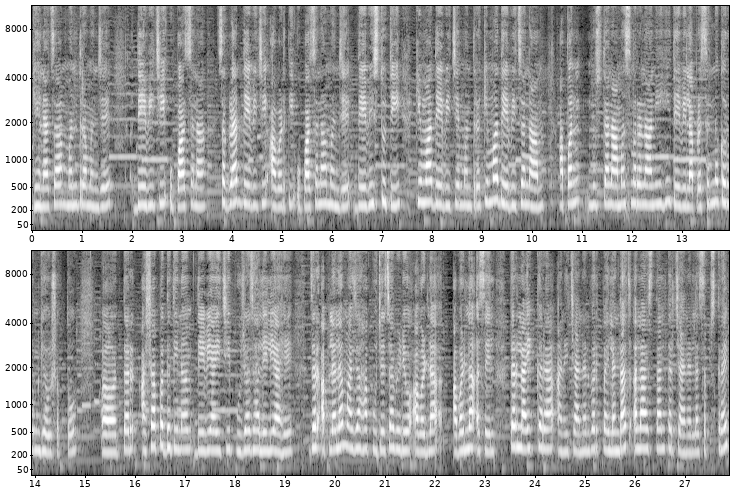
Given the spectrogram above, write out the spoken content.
घेण्याचा मंत्र म्हणजे देवीची उपासना सगळ्यात देवीची आवडती उपासना म्हणजे देवी स्तुती किंवा देवीचे मंत्र किंवा देवीचं नाम. आपण नुसत्या नामस्मरणानेही देवीला प्रसन्न करून घेऊ शकतो. तर अशा पद्धतीनं देवी आईची पूजा झालेली आहे. जर आपल्याला माझा हा पूजेचा व्हिडिओ आवडला आवडला असेल तर लाईक करा आणि चॅनलवर पहिल्यांदाच आला असताल तर चॅनलला सबस्क्राईब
